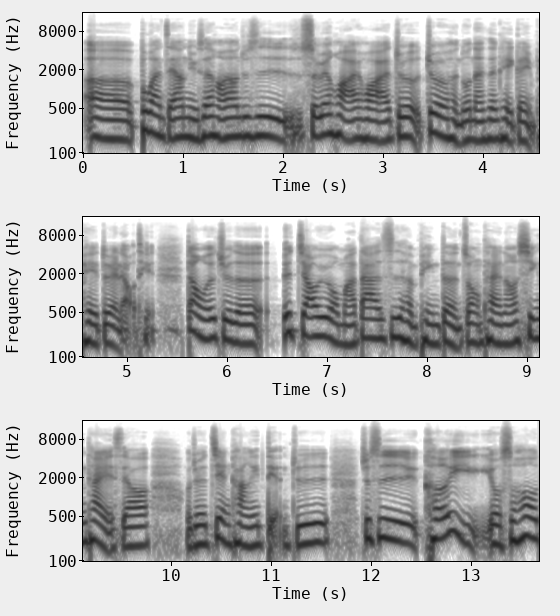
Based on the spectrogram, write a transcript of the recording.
呃不管怎样，女生好像就是随便划一划，就就有很多男生可以跟你配对聊天。但我就觉得，因为交友嘛，大家是很平等的状态，然后心态也是要我觉得健康一点，就是就是可以有时候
